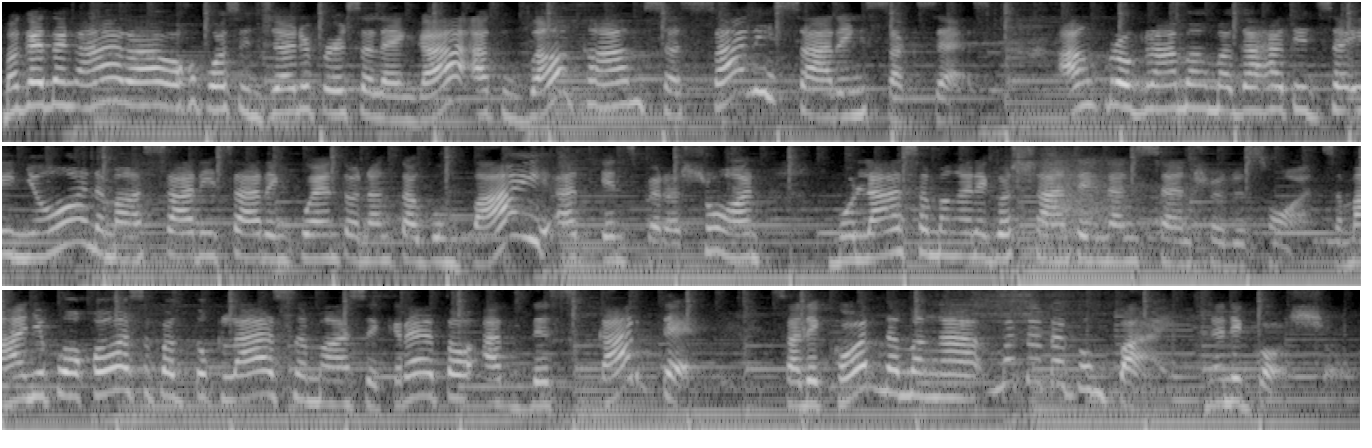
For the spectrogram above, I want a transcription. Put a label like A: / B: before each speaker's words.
A: Magandang araw! Ako po si Jennifer Salenga at welcome sa Sari-Saring Success. Ang programang maghahatid sa inyo ng mga sari-saring kwento ng tagumpay at inspirasyon mula sa mga negosyante ng Central Luzon. Samahan niyo po ako sa pagtuklas ng mga sekreto at diskarte sa likod ng mga matatagumpay na negosyo.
